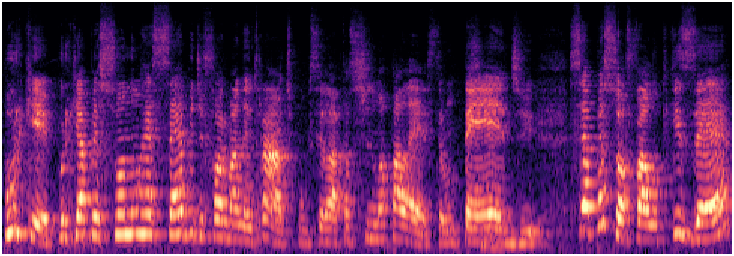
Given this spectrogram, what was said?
Por quê? Porque a pessoa não recebe de forma neutra, ah, tipo, sei lá, tá assistindo uma palestra, um TED. Sim. Se a pessoa fala o que quiser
